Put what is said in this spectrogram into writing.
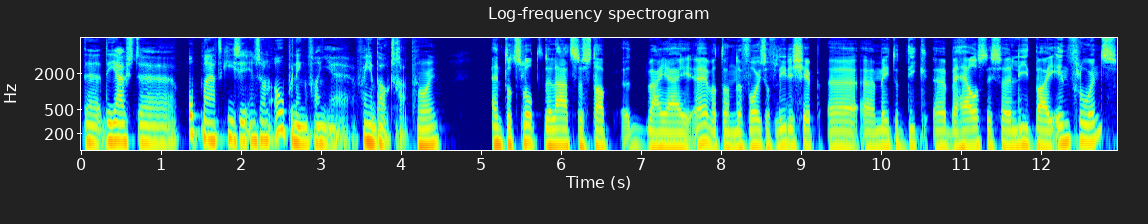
de, de juiste opmaat kiezen in zo'n opening van je, van je boodschap. Mooi. En tot slot de laatste stap eh, waar jij, eh, wat dan de Voice of Leadership eh, eh, methodiek eh, behelst, is lead by influence.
